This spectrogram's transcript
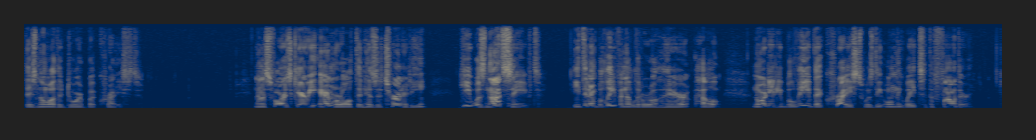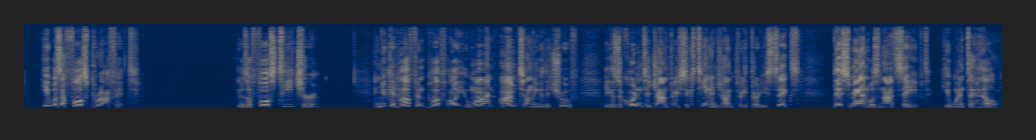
There's no other door but Christ. Now, as far as Gary Amirault and his eternity, he was not saved. He didn't believe in a literal hell, nor did he believe that Christ was the only way to the Father. He was a false prophet. He was a false teacher, and you can huff and puff all you want. I'm telling you the truth because according to John 3:16 and John 3:36, this man was not saved. He went to hell.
